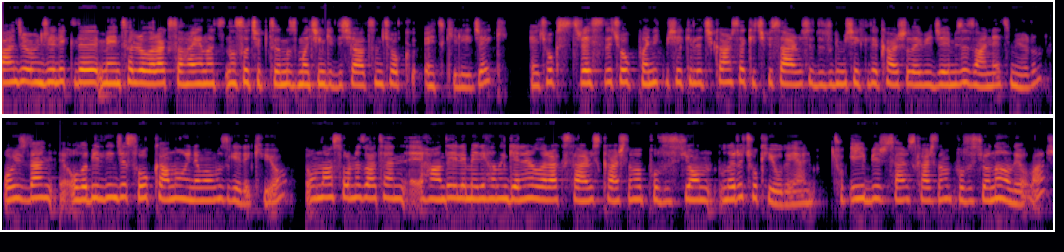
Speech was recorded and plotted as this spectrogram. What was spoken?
Bence öncelikle mental olarak sahaya nasıl çıktığımız maçın gidişatını çok etkileyecek. Eee, çok stresli, çok panik bir şekilde çıkarsak hiçbir servisi düzgün bir şekilde karşılayabileceğimizi zannetmiyorum. O yüzden, eee, olabildiğince soğukkanlı oynamamız gerekiyor. Ondan sonra zaten, eee, Hande ile Meliha'nın genel olarak servis karşılama pozisyonları çok iyi oluyor. Yani çok iyi bir servis karşılama pozisyonu alıyorlar.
